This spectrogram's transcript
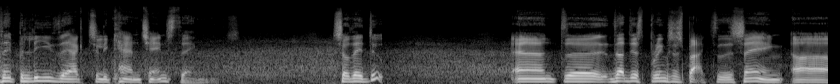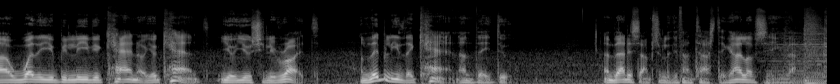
they believe they actually can change things. So they do. And uh, that just brings us back to the saying uh, whether you believe you can or you can't, you're usually right. And they believe they can, and they do. And that is absolutely fantastic. I love seeing that.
